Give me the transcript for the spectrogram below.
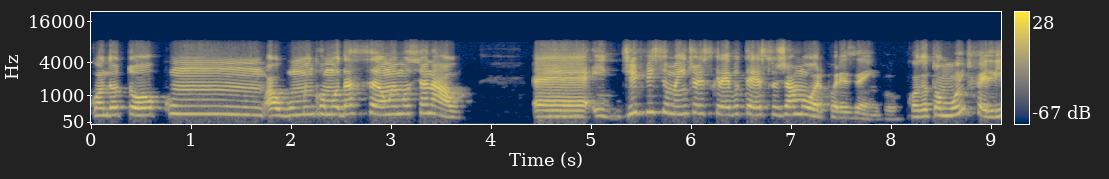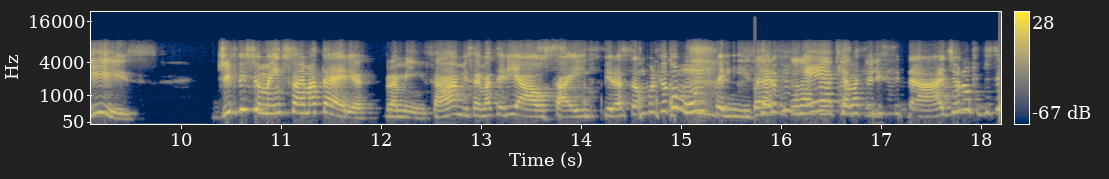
quando eu tô com alguma incomodação emocional. É, hum. E dificilmente eu escrevo textos de amor, por exemplo. Quando eu tô muito feliz, dificilmente sai matéria para mim, sabe? Sai material, sai inspiração, porque eu tô muito feliz. É, quero viver aquela felicidade. Eu não preciso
